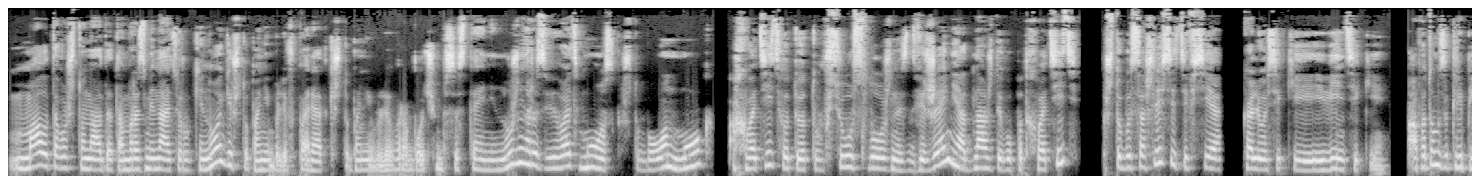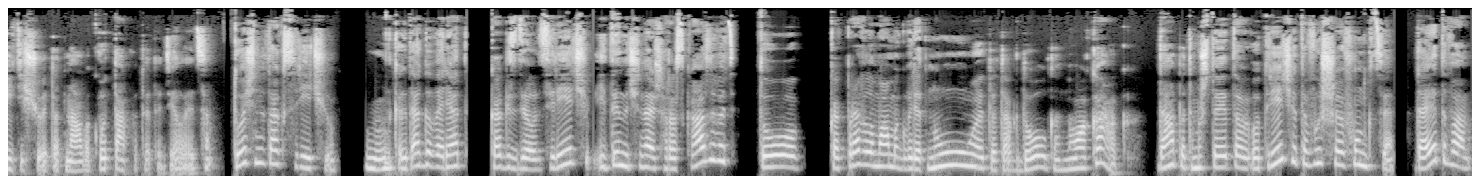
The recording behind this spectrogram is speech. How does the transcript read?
мало того, что надо там разминать руки-ноги, чтобы они были в порядке, чтобы они были в рабочем состоянии, нужно развивать мозг, чтобы он мог охватить вот эту всю сложность движения, однажды его подхватить чтобы сошлись эти все колесики и винтики, а потом закрепить еще этот навык. Вот так вот это делается. Точно так с речью. Когда говорят, как сделать речь, и ты начинаешь рассказывать, то, как правило, мамы говорят, ну, это так долго, ну а как? Да, потому что это вот речь это высшая функция. До этого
